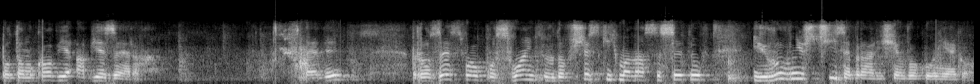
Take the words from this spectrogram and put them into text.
potomkowie Abiezera. Wtedy rozesłał posłańców do wszystkich Manasesytów i również ci zebrali się wokół niego.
